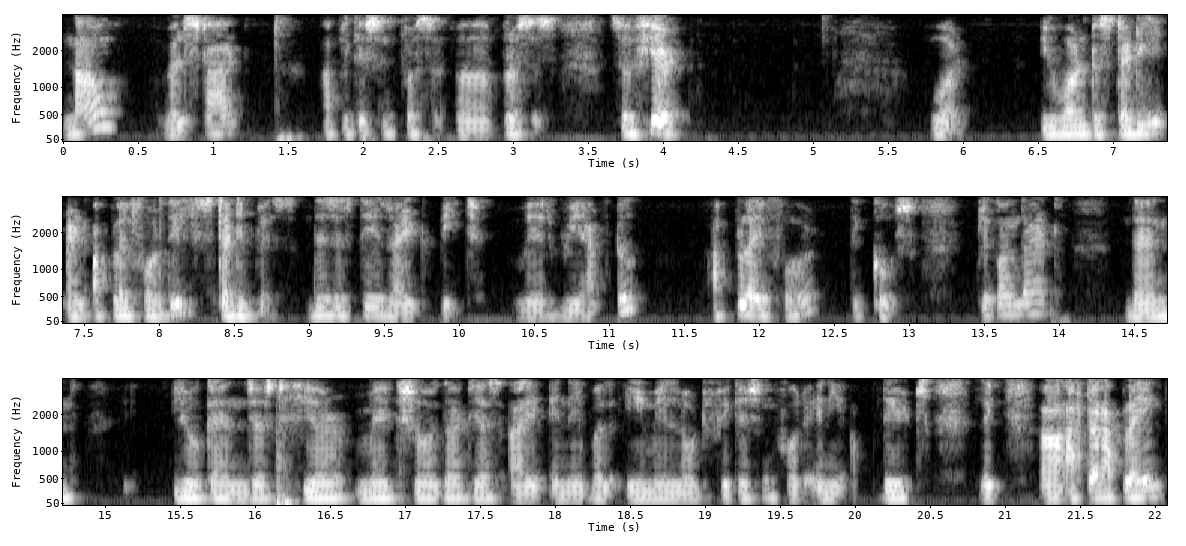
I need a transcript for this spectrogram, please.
Now we'll start application uh, process. so here what you want to study and apply for the study place. This is the right page where we have to apply for the course. Click on that. Then you can just here make sure that yes I enable email notification for any updates. Like uh, after applying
